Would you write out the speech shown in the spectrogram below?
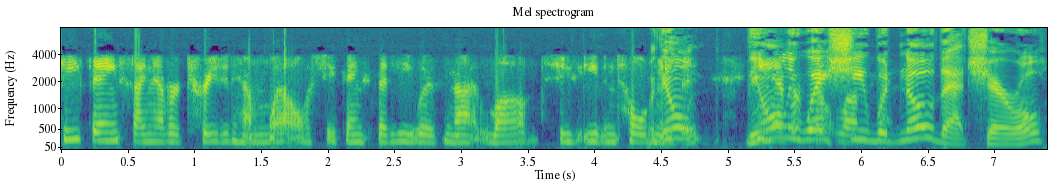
she thinks I never treated him well. She thinks that he was not loved. She even told Well, me the only, that the he only way she would know that, Cheryl,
